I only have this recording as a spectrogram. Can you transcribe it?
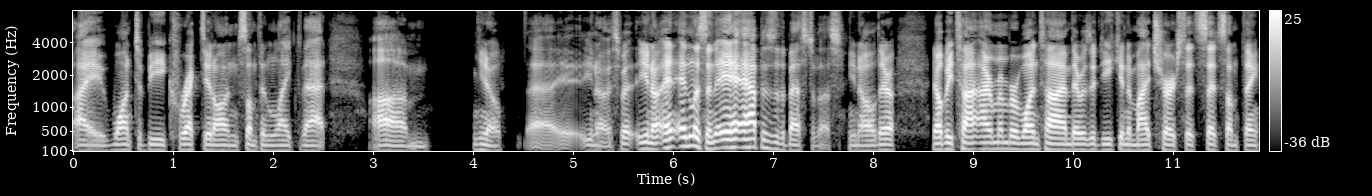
I, I want to be corrected on something like that. Um, you know, uh, you know, you know, and, and listen, it happens to the best of us. You know, there there'll be time. I remember one time there was a deacon in my church that said something,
